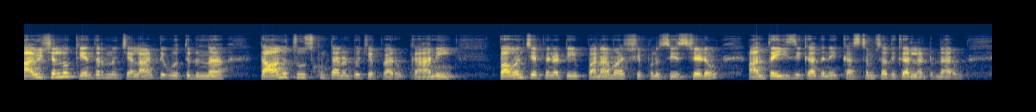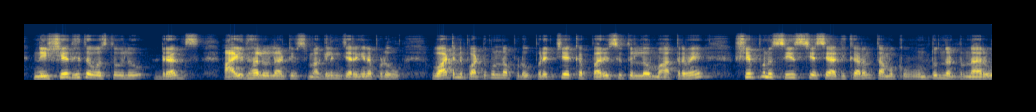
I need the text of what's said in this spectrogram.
ఆ విషయంలో కేంద్రం నుంచి ఎలాంటి ఒత్తిడున్నా తాను చూసుకుంటానంటూ చెప్పారు. కానీ పవన్ చెప్పినట్టు ఈ పనామా షిప్ను సీజ్ చేయడం అంత ఈజీ కాదని కస్టమ్స్ అధికారులు అంటున్నారు. నిషేధిత వస్తువులు డ్రగ్స్ ఆయుధాలు లాంటివి స్మగ్లింగ్ జరిగినప్పుడు వాటిని పట్టుకున్నప్పుడు ప్రత్యేక పరిస్థితుల్లో మాత్రమే షిప్ను సీజ్ చేసే అధికారం తమకు ఉంటుందంటున్నారు.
